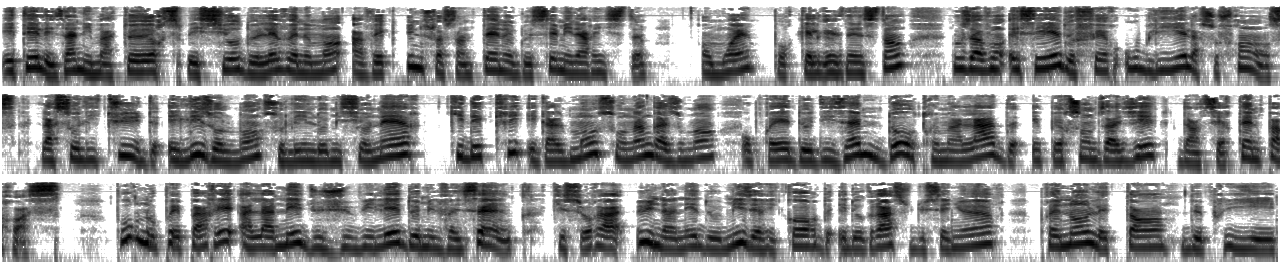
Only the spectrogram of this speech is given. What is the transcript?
étaient les animateurs spéciaux de l'événement avec une soixantaine de séminaristes. Au moins, pour quelques instants, nous avons essayé de faire oublier la souffrance, la solitude et l'isolement, souligne le missionnaire, qui décrit également son engagement auprès de dizaines d'autres malades et personnes âgées dans certaines paroisses pour nous préparer à l'année du jubilé 2025, qui sera une année de miséricorde et de grâce du Seigneur, prenons le temps de prier.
